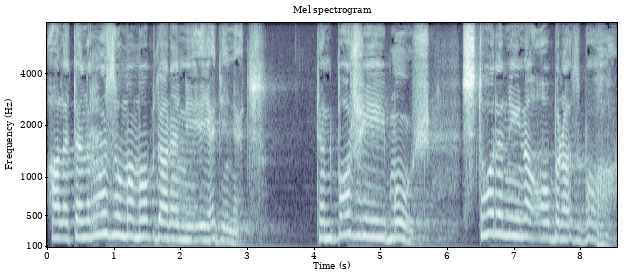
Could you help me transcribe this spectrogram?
Ale ten rozumom obdarený jedinec, ten Boží muž, stvorený na obraz Boha,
